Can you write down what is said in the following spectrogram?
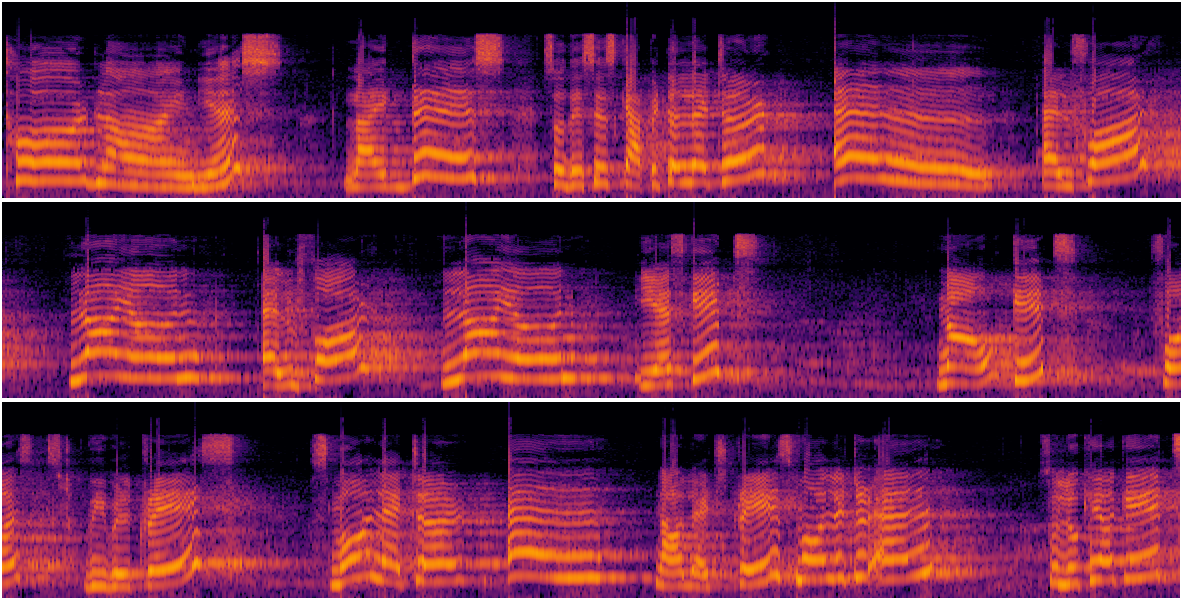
third line. Yes, like this. So this is capital letter L. L for lion. L for lion. Yes kids? Now kids, first we will trace small letter L. Now let's trace small letter L. So look here kids,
